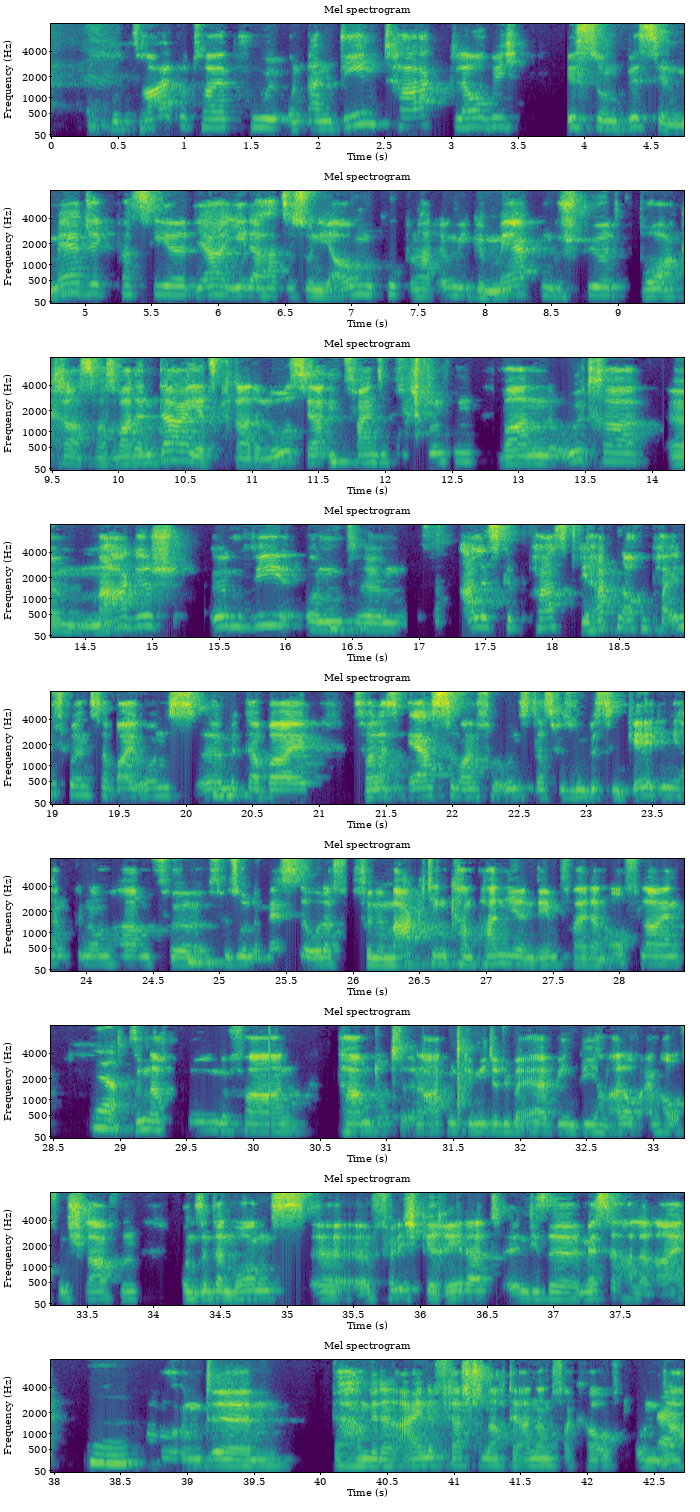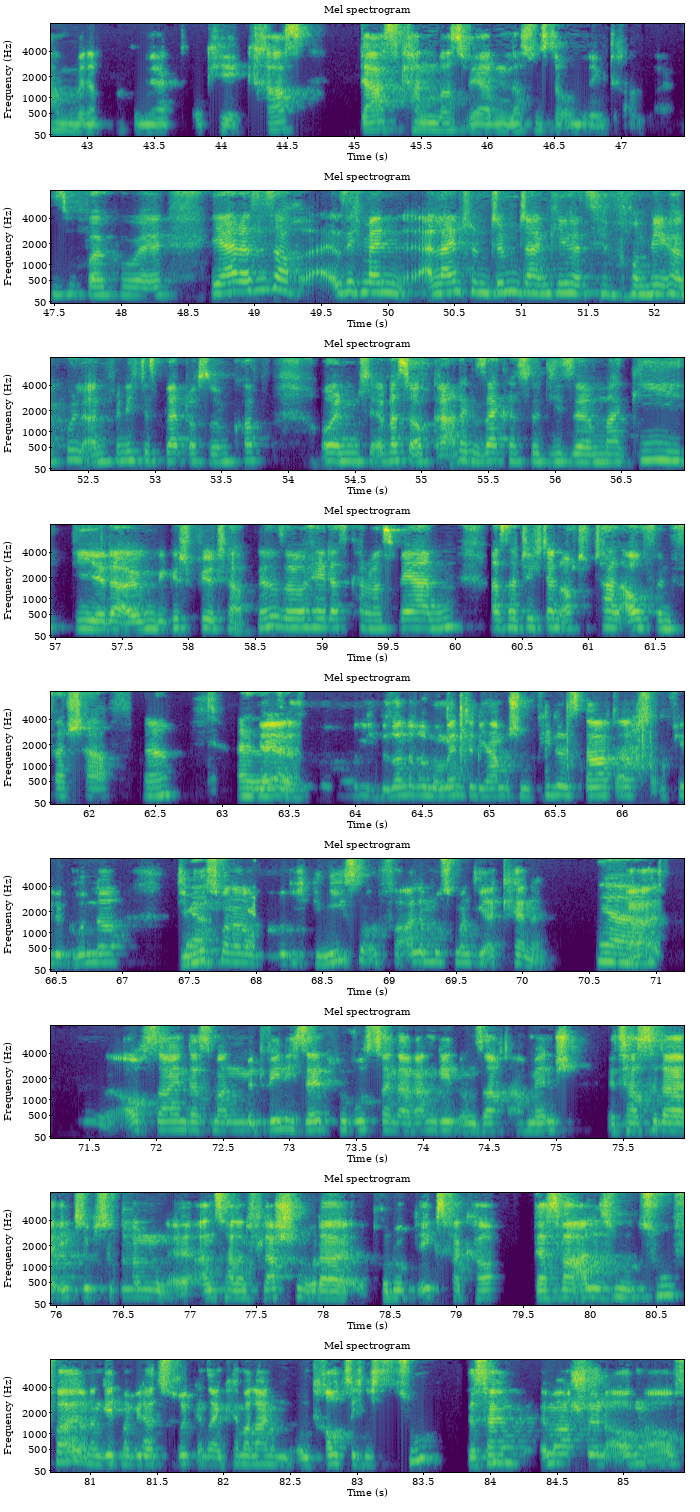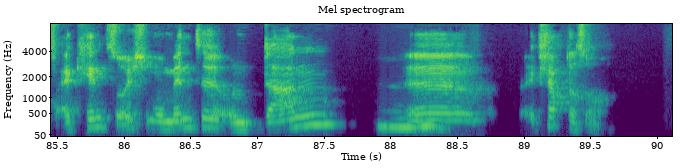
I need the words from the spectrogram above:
Total, total cool. Und an dem Tag, glaube ich, ist so ein bisschen Magic passiert. Ja, jeder hat sich so in die Augen geguckt und hat irgendwie gemerkt und gespürt, boah, krass, was war denn da jetzt gerade los? Ja, die 72 Stunden waren ultra ähm, magisch irgendwie und ähm, es hat alles gepasst. Wir hatten auch ein paar Influencer bei uns äh, mit dabei. Es war das erste Mal für uns, dass wir so ein bisschen Geld in die Hand genommen haben für, mhm. für so eine Messe oder für eine Marketingkampagne, in dem Fall dann offline. Ja. Sind nach Polen gefahren, haben dort eine Art gemietet über Airbnb, haben alle auf einem Haufen geschlafen und sind dann morgens äh, völlig gerädert in diese Messehalle rein. Mhm. Und ähm, da haben wir dann eine Flasche nach der anderen verkauft und ja. da haben wir dann gemerkt, okay, krass, das kann was werden, lass uns da unbedingt dranbleiben. Super cool. Ja, das ist auch, also ich meine, allein schon Gym Junkie hört sich einfach mega cool an, finde ich, das bleibt auch so im Kopf. Und äh, was du auch gerade gesagt hast, so diese Magie, die ihr da irgendwie gespürt habt, ne? so, hey, das kann was werden, was natürlich dann auch total Aufwind verschafft. Ne? Also, ja, ja, das sind wirklich besondere Momente, die haben schon viele Startups und viele Gründer, die ja. muss man dann auch wirklich genießen und vor allem muss man die erkennen. Ja. ja auch sein, dass man mit wenig Selbstbewusstsein daran geht und sagt, ach Mensch, jetzt hast du da XY äh, Anzahl an Flaschen oder Produkt X verkauft. Das war alles nur Zufall und dann geht man wieder zurück in sein Kämmerlein und, und traut sich nichts zu. Deshalb immer schön Augen auf, erkennt solche Momente und dann mhm. äh, klappt das auch.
